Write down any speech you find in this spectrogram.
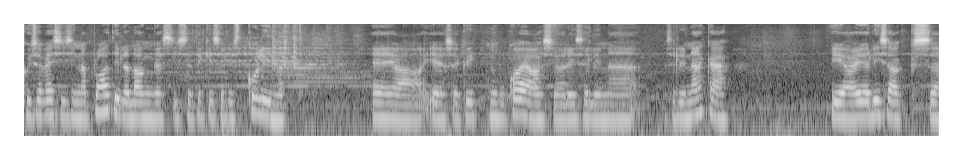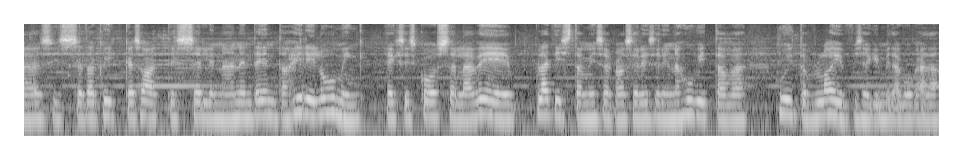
kui see vesi sinna plaadile langes, siis see tegi sellist kolinat. ja, ja see kõik nagu kajas ja oli selline, selline äge. ja, ja lisaks siis seda kõike saatis selline nende enda helilooming ehk siis koos selle vee plädistamisega, see oli selline huvitav, huvitav live isegi, mida kogeda.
